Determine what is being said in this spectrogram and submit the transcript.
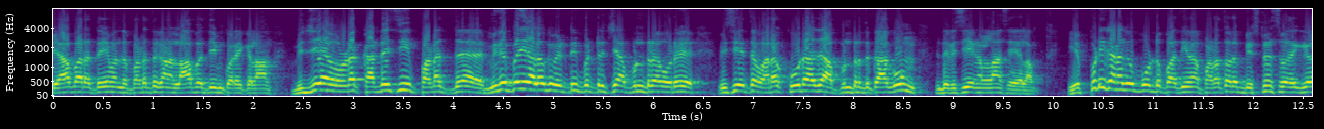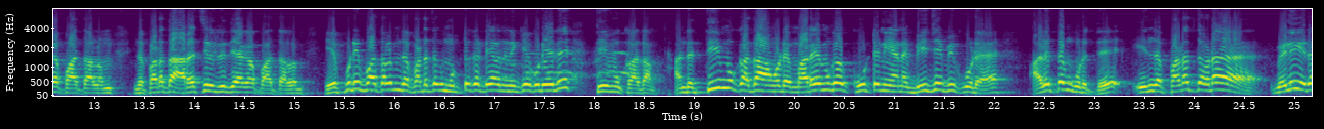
வியாபாரத்தையும் அந்த படத்துக்கான லாபத்தையும் குறைக்கலாம். விஜய் அவரோட கடைசி படத்தை மிகப்பெரிய அளவுக்கு வெற்றி பெற்றுச்சு அப்படின்ற ஒரு விஷயத்தை வரக்கூடாது அப்படின்றதுக்காகவும் இந்த விஷயங்கள்லாம் செய்யலாம். எப்படி கணக்கு போட்டு பார்த்தீங்கன்னா படத்தோட பிஸ்னஸ் வகைகளை பார்த்தாலும் இந்த படத்தை அரசியல் ரீதியாக பார்த்தாலும் எப்படி பார்த்தாலும் இந்த படத்துக்கு முட்டுக்கட்டையாக வந்து நிற்கக்கூடியது திமுக தான். அந்த திமுக தான் அவங்களுடைய மறைமுக கூட்டணியான பிஜேபி கூட அழுத்தம் கொடுத்து இந்த படத்தோட வெளியிட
